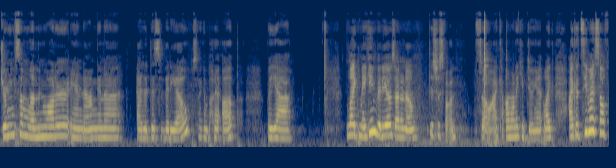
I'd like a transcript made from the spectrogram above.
Drinking some lemon water and now I'm gonna edit this video so I can put it up. But yeah, like making videos, I don't know, it's just fun. So I, I want to keep doing it. Like I could see myself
